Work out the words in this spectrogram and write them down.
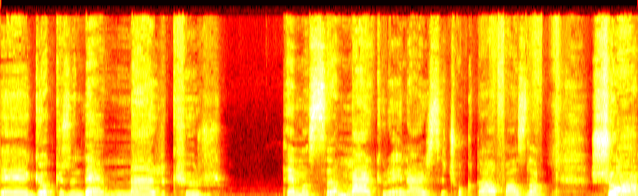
e, gökyüzünde Merkür teması, Merkür enerjisi çok daha fazla. Şu an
